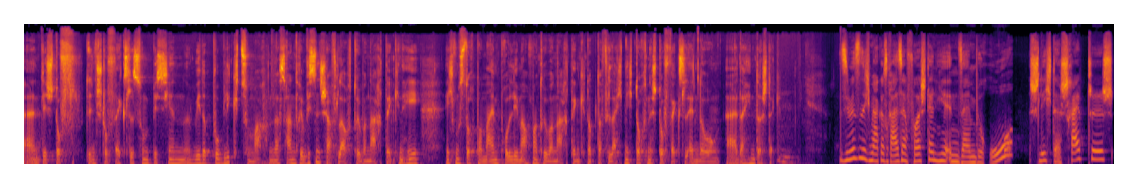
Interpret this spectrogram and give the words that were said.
äh Stoff, den Stoffwechsel so ein bisschen wieder publik zu machen, dass andere Wissenschaftler auch darüber nachdenken, hey, ich muss doch bei meinem Problem auch mal drüber nachdenken, ob da vielleicht nicht doch eine Stoffwechseländerung äh, dahinter steckt. Sie müssen sich Markus Reiser vorstellen, hier in seinem Büro, schlichter Schreibtisch,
